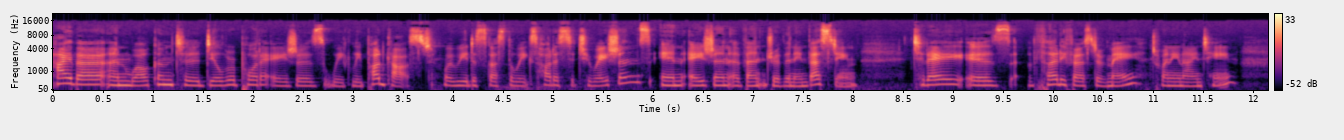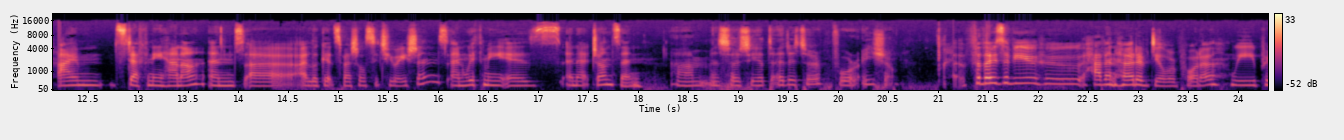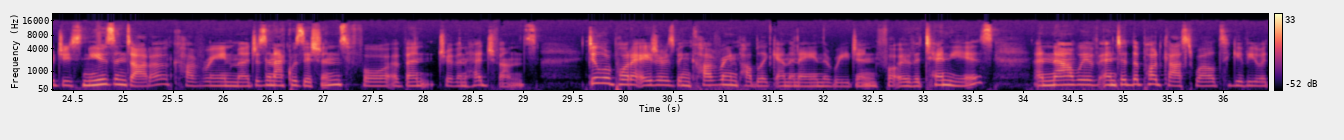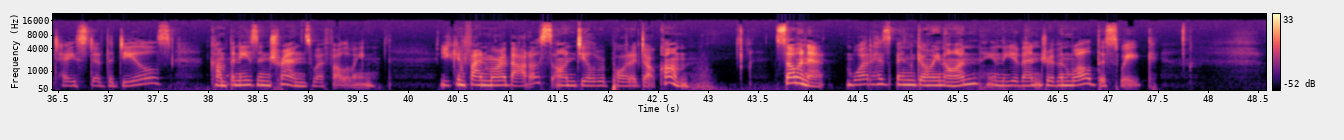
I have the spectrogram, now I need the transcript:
Hi there, and welcome to Deal Reporter Asia's weekly podcast, where we discuss the week's hottest situations in Asian event driven investing. Today is the 31st of May, 2019. I'm Stephanie Hanna, and uh, I look at special situations. And with me is Annette Johnson. I'm associate editor for Asia. For those of you who haven't heard of Deal Reporter, we produce news and data covering mergers and acquisitions for event driven hedge funds. Deal Reporter Asia has been covering public M&A in the region for over 10 years, and now we've entered the podcast world to give you a taste of the deals, companies, and trends we're following. You can find more about us on dealreporter.com. So, Annette, what has been going on in the event driven world this week?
